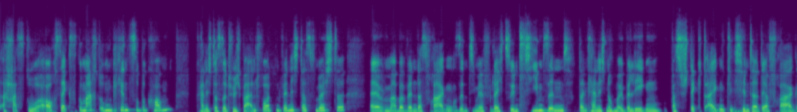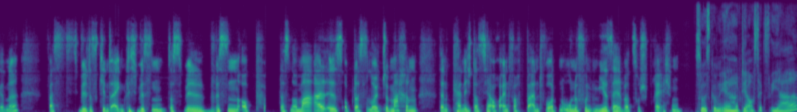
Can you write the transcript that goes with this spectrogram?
hast du auch Sex gemacht, um ein Kind zu bekommen? Kann ich das natürlich beantworten, wenn ich das möchte. Ähm, aber wenn das Fragen sind, die mir vielleicht zu intim sind, dann kann ich nochmal überlegen, was steckt eigentlich hinter der Frage? Ne? Was will das Kind eigentlich wissen? Das will wissen, ob das normal ist, ob das Leute machen, dann kann ich das ja auch einfach beantworten, ohne von mir selber zu sprechen. So, es kommt eher, habt ihr auch Sex? Ja,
